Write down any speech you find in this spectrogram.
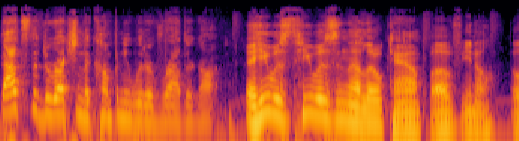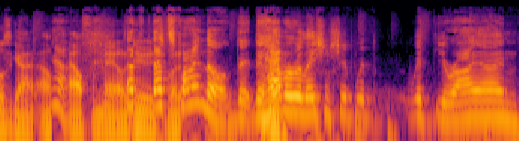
that's the direction the company would have rather gone. Yeah, he was he was in that little camp of you know those guys al- Yeah. alpha male That's, dudes. that's fine though. They, they have Yeah. a relationship with with Urijah, and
